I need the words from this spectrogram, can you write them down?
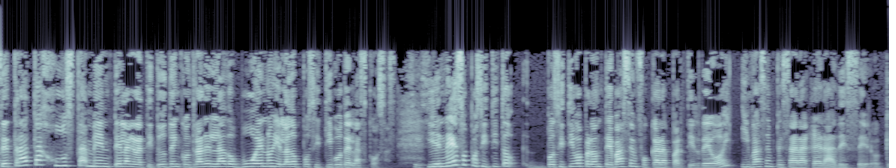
Se trata justamente la gratitud de encontrar el lado bueno y el lado positivo de las cosas. Sí. Y en eso positivo, positivo, perdón, te vas a enfocar a partir de hoy y vas a empezar a agradecer, ¿ok?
